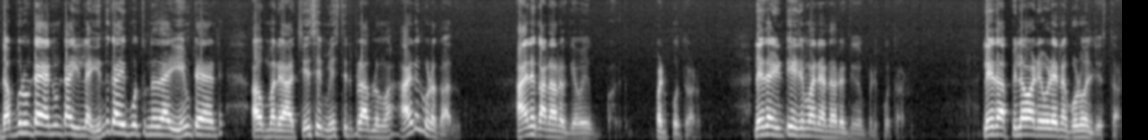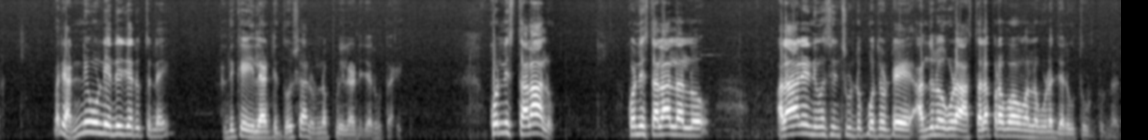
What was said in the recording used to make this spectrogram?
డబ్బులు ఉంటాయి అని ఉంటాయి ఇల్లు ఎందుకు ఆగిపోతున్నదా? ఏమిటా అంటే మరి ఆ చేసే మేస్త్రి ప్రాబ్లమా? ఆయనకు కూడా కాదు. ఆయనకు అనారోగ్యం పడిపోతాడు. లేదా ఇంటి యజమాని అనారోగ్యంగా పడిపోతాడు. లేదా పిల్లవాడు ఎవడైనా గొడవలు చేస్తాడు. మరి అన్నీ ఉండి ఎందుకు జరుగుతున్నాయి? అందుకే ఇలాంటి దోషాలు ఉన్నప్పుడు ఇలాంటి జరుగుతాయి. కొన్ని స్థలాలు కొన్ని స్థలాలలో అలానే నివసించుకుంటూ పోతుంటే అందులో కూడా ఆ స్థల ప్రభావం వల్ల కూడా జరుగుతూ ఉంటుంది అది.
